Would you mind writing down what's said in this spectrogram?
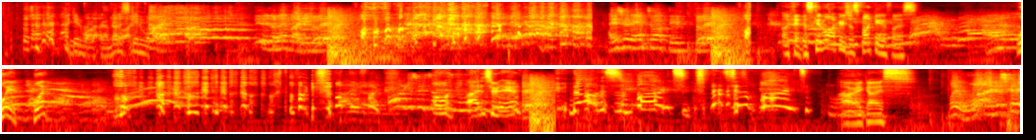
Skinwalker. I'm not a skinwalker. There's a landmine, there's a landmine. I just heard Ant talk, dude. The. Okay, the Skinwalker's just fucking with us. Wait, what? what the fuck? What the fuck? Oh, I just heard Oh. I just heard Aaron. No, this is fucked. This is a fucked. All right, guys. Wait, what? I just heard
